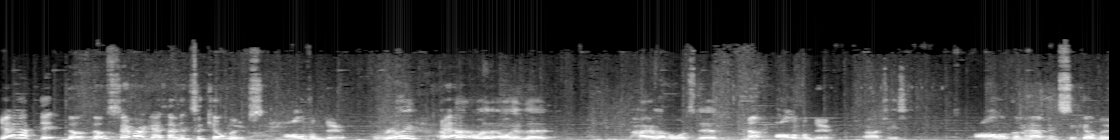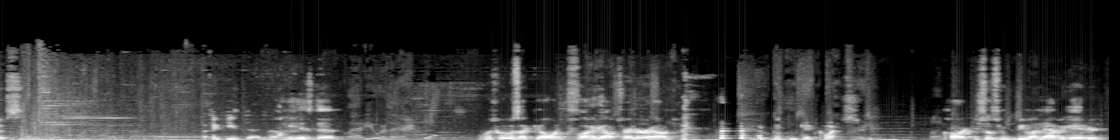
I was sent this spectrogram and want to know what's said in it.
Yeah, they, those, those samurai guys have instant kill moves. All of them do. Really? I Yeah. thought only the, only the higher level ones did. No, all of them do. Oh, jeez. All of them have instant kill moves. I think he's dead though. He is dead. Glad you were there. Which way was I going? Flying out, turn around. Good question. Clark, you're supposed to be my navigator.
